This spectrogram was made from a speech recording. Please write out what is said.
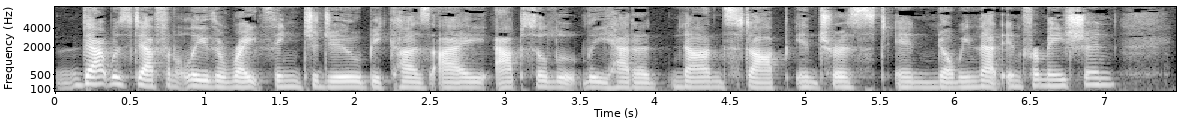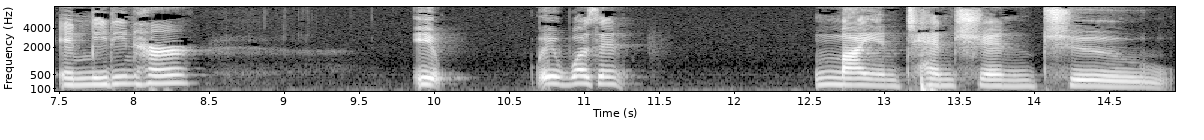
that was definitely the right thing to do because I absolutely had a nonstop interest in knowing that information in meeting her. It it wasn't my intention to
